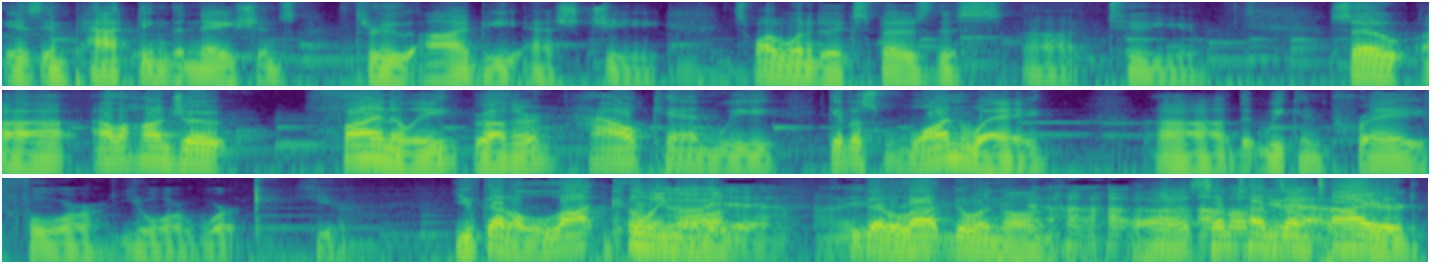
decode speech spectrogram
is impacting the nations through IBSG. That's why I wanted to expose this uh, to you. So, uh, Alejandro, finally, brother, how can we give us one way uh, that we can pray for your work here? You've got a lot going Oh, on. yeah. Oh, You've got a lot going on. Uh, sometimes I'm have? tired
